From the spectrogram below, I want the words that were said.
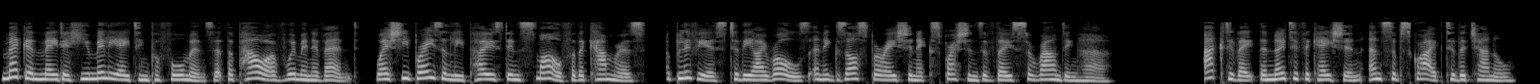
Meghan made a humiliating performance at the Power of Women event, where she brazenly posed in smile for the cameras, oblivious to the eye rolls and exasperation expressions of those surrounding her. Activate the notification and subscribe to the channel.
